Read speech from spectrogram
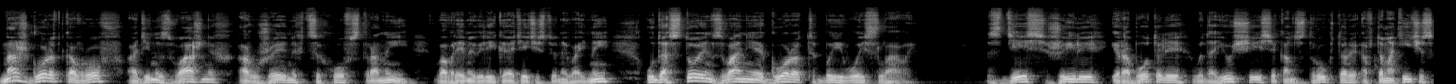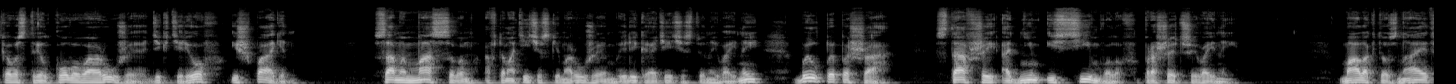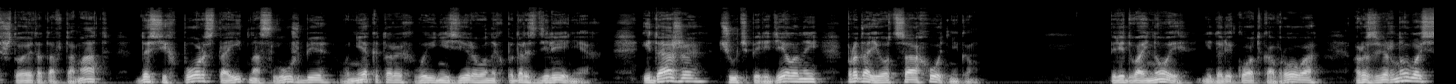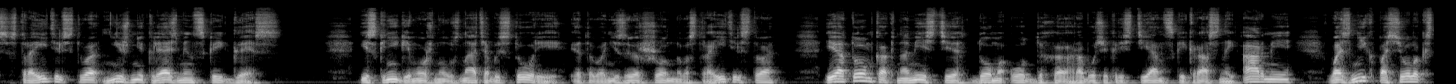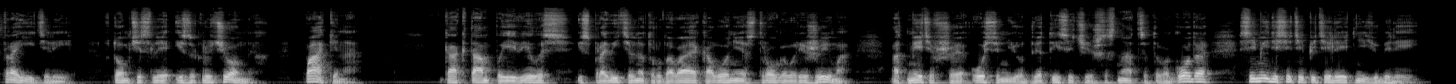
Наш город Ковров, один из важных оружейных цехов страны во время Великой Отечественной войны, удостоен звания город боевой славы. Здесь жили и работали выдающиеся конструкторы автоматического стрелкового оружия Дегтярев и Шпагин. Самым массовым автоматическим оружием Великой Отечественной войны был ППШ ставший одним из символов прошедшей войны. Мало кто знает, что этот автомат до сих пор стоит на службе в некоторых военизированных подразделениях и даже, чуть переделанный, продается охотникам. Перед войной, недалеко от Коврова, развернулось строительство Нижнеклязьминской ГЭС. Из книги можно узнать об истории этого незавершенного строительства и о том, как на месте дома отдыха рабоче-крестьянской Красной армии возник поселок строителей, том числе и заключенных, Пакина, как там появилась исправительно-трудовая колония строгого режима, отметившая осенью 2016 года 75-летний юбилей.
